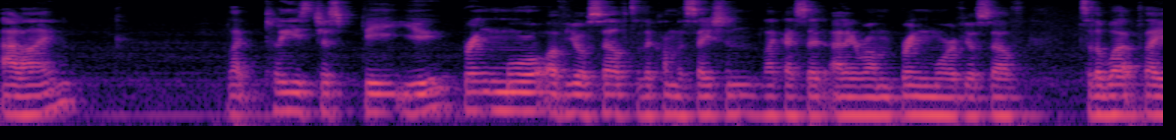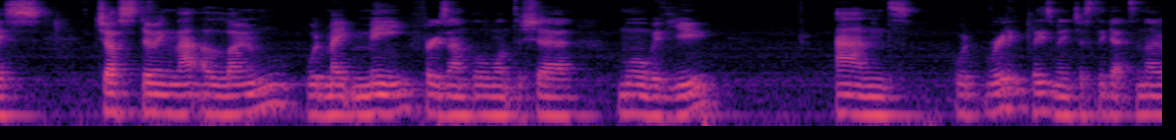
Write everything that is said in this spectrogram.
ally, like, please just be you. Bring more of yourself to the conversation. Like I said earlier on, bring more of yourself to the workplace. Just doing that alone would make me, for example, want to share more with you and would really please me just to get to know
